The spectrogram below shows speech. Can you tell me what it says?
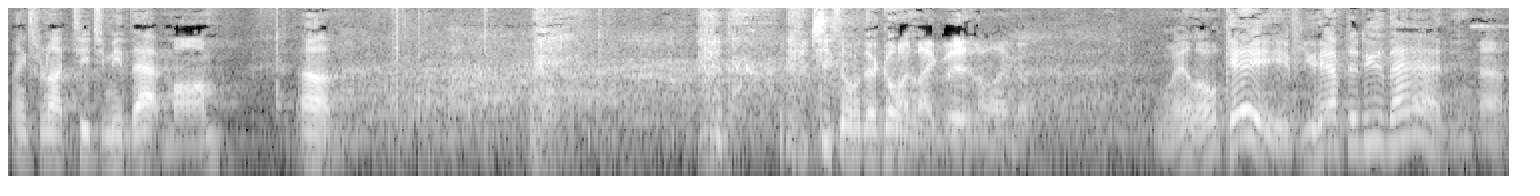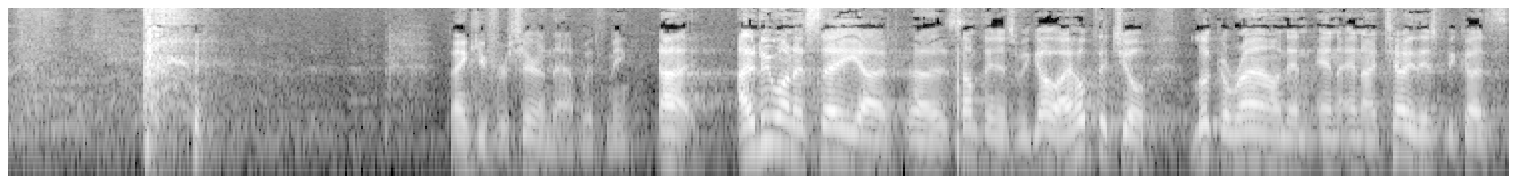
Thanks for not teaching me that, Mom. Um, she's over there going like this. I'm like, well, okay, if you have to do that. Uh, thank you for sharing that with me. Uh, I do want to say uh, uh, something as we go. I hope that you'll look around, and, and, and I tell you this because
